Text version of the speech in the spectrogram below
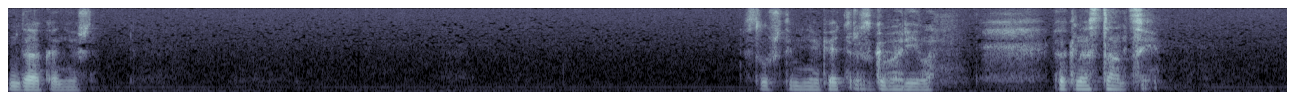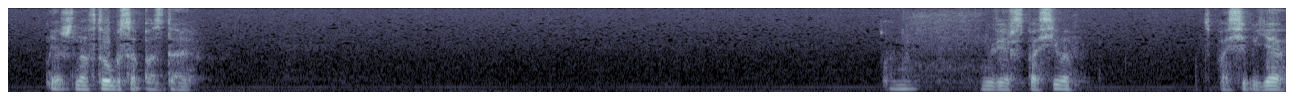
Да, конечно. Слушай, ты меня опять разговорила. Как на станции. Я же на автобус опоздаю. Вер, спасибо. Спасибо. Я...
